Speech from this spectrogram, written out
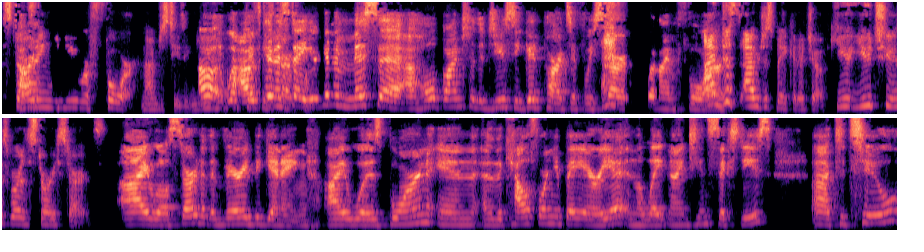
starting when you were four. No, I'm just teasing. You- Oh, well, I was going to say four. you're going to miss a, a whole bunch of the juicy good parts if we start when I'm 4 I'm just I'm just making a joke. You you choose where the story starts. I will start at the very beginning. I was born in the California Bay Area in the late 1960s uh, to two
